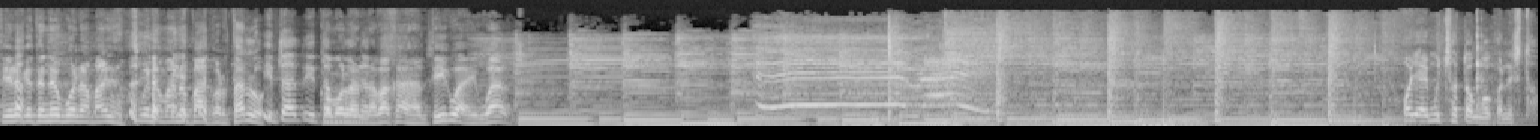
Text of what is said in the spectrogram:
tiene, que tener buena mano, buena mano para cortarlo. Y tan- y tan como las navajas antiguas, igual. Oye, hay mucho tongo con esto.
